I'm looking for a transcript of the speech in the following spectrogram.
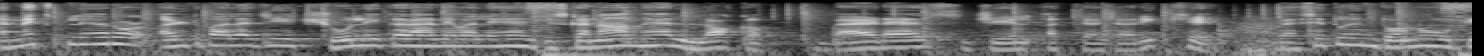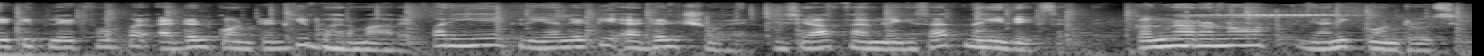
एम एक्स प्लेयर और अल्ट बालाजी एक शो लेकर आने वाले हैं जिसका नाम है लॉकअप बैड एस जेल अत्याचारी खेल वैसे तो इन दोनों ओ टी प्लेटफॉर्म पर एडल्ट कंटेंट की भरमार है पर ये एक रियलिटी एडल्ट शो है जिसे आप फैमिली के साथ नहीं देख सकते कंगना रनौत यानी कॉन्ट्रोसी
